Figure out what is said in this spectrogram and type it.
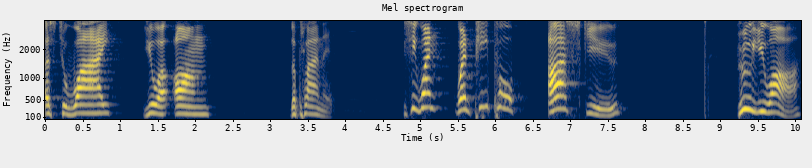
as to why you are on the planet. You see, when, when people ask you who you are,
